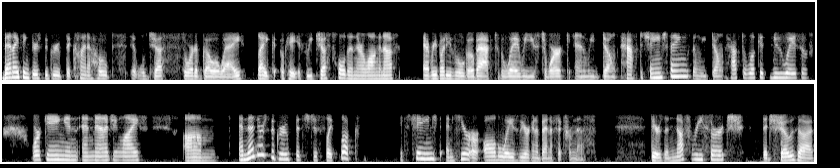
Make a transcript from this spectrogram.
Then I think there's the group that kind of hopes it will just sort of go away. Like, okay, if we just hold in there long enough, everybody will go back to the way we used to work and we don't have to change things and we don't have to look at new ways of working and, and managing life. Um, and then there's the group that's just like, look, it's changed and here are all the ways we are going to benefit from this. There's enough research that shows us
